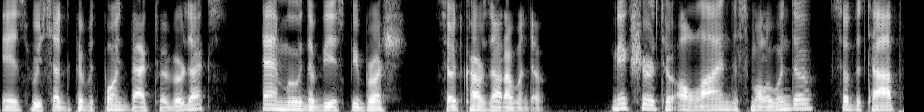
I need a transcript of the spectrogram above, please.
is reset the pivot point back to a vertex and move the BSP brush so it carves out our window. Make sure to align the smaller window so the top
